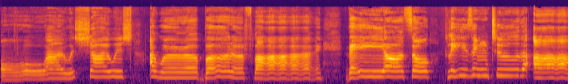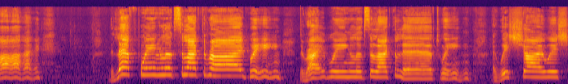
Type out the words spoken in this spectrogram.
Oh, I wish, I wish I were a butterfly. They are so pleasing to the eye. The left wing looks like the right wing. The right wing looks like the left wing. I wish, I wish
